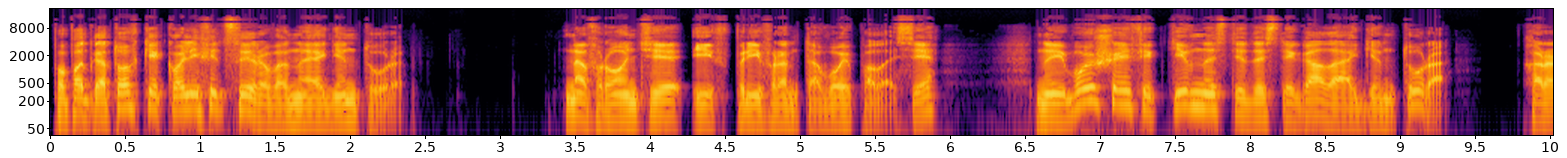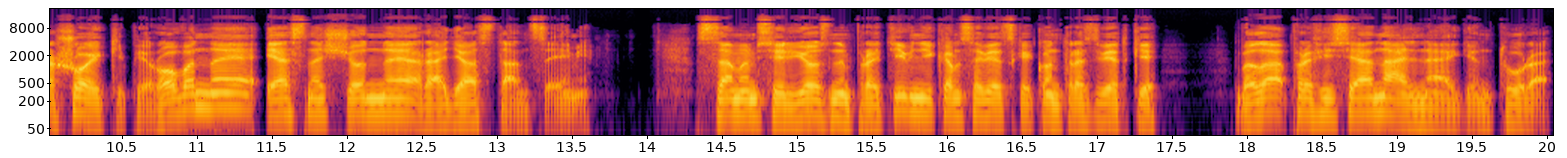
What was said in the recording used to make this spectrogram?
по подготовке квалифицированной агентуры. На фронте и в прифронтовой полосе наибольшей эффективности достигала агентура, хорошо экипированная и оснащенная радиостанциями. Самым серьезным противником советской контрразведки была профессиональная агентура,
